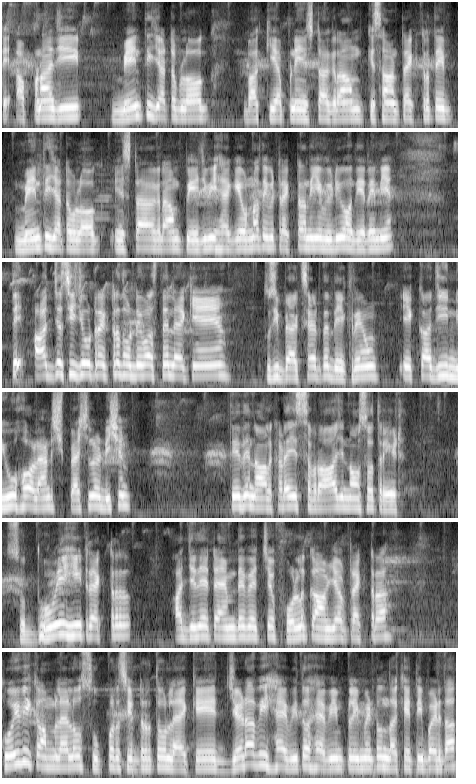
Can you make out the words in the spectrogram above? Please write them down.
ਤੇ ਆਪਣਾ ਜੀ ਮਿਹਨਤੀ ਜੱਟ ਵਲੌਗ ਬਾਕੀ ਆਪਣੇ ਇੰਸਟਾਗ੍ਰam ਕਿਸਾਨ ਟਰੈਕਟਰ ਤੇ ਮਿਹਨਤੀ ਜੱਟ ਵਲੌਗ ਇੰਸਟਾਗ੍ਰam ਪੇਜ ਵੀ ਹੈਗੇ, ਉਹਨਾਂ ਤੇ ਵੀ ਟਰੈਕਟਰਾਂ ਦੀਆਂ ਵੀਡੀਓ ਆਉਂਦੀਆਂ ਰਹਿੰਦੀਆਂ। ਤੇ ਅੱਜ ਅਸੀਂ ਜੋ ਟਰੈਕਟਰ ਤੁਹਾਡੇ ਵਾਸਤੇ ਲੈ ਕੇ ਆਏ ਹਾਂ ਤੁਸੀਂ ਬੈਕ ਸਾਈਡ ਤੇ ਦੇਖ ਰਹੇ ਹੋ, ਇੱਕ ਆ ਜੀ ਨਿਊ ਹਾਲੈਂਡ ਸਪੈਸ਼ਲ ਐਡੀਸ਼ਨ ਤੇ ਇਹਦੇ ਨਾਲ ਖੜਾ ਜੀ ਸਵਰਾਜ 963 ਸੋ ਦੋਵੇਂ ਹੀ ਟਰੈਕਟਰ ਅੱਜ ਦੇ ਟਾਈਮ ਦੇ ਵਿੱਚ ਫੁੱਲ ਕਾਮਯਾਬ ਟਰੈਕਟਰ ਆ। ਕੋਈ ਵੀ ਕੰਮ ਲੈ ਲਓ ਸੁਪਰ ਸੀਡਰ ਤੋਂ ਲੈ ਕੇ ਜਿਹੜਾ ਵੀ ਹੈਵੀ ਤੋਂ ਹੈਵੀ ਇੰਪਲੀਮੈਂਟ ਹੁੰਦਾ ਖੇਤੀਬਾੜੀ ਦਾ,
